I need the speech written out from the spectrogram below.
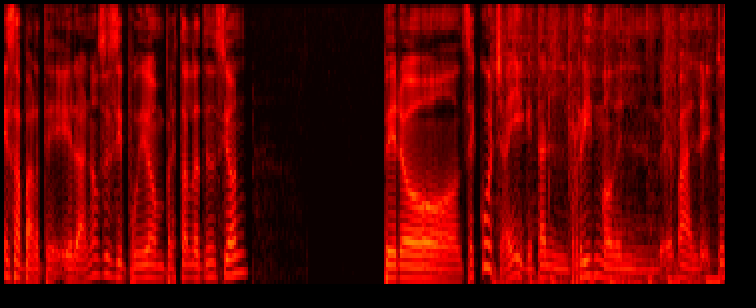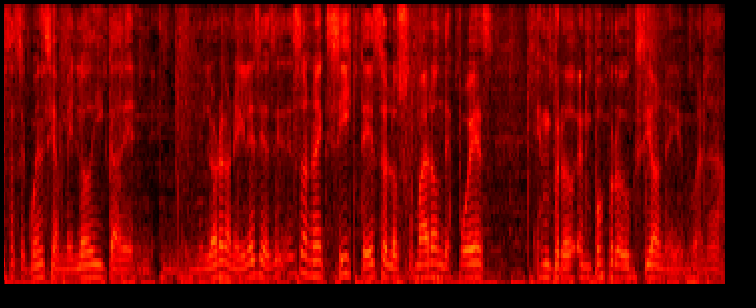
Esa parte era, no sé si pudieron prestarle atención, Pero se escucha ahí que está el ritmo del. eh, toda esa secuencia melódica en, el órgano de iglesia. Eso no existe, eso lo sumaron después en, pro- en postproducción. Y bueno,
